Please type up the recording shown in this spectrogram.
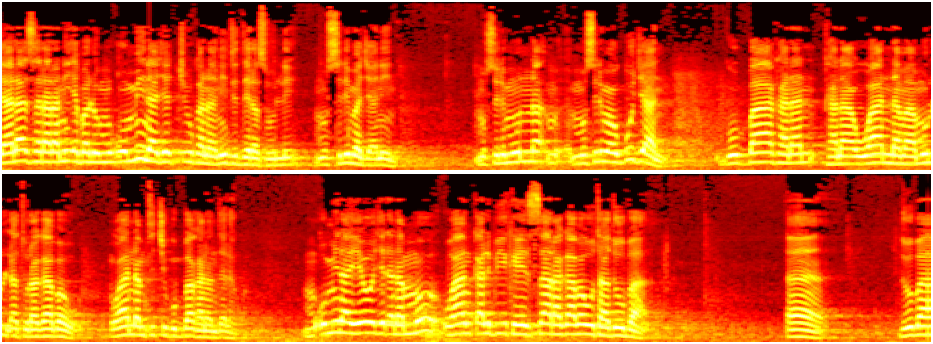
جالا سرراني إبلو مؤمنا جتشو كان ندد رسولي مسلم جانين مسلمون مسلم وجوجان gubbaa kanaan kanaa waan namaa mul'atu ragaa bahu waan namtichi gubbaa kanaan dalagu mu'mina yoo jedhan ammoo waan qalbii keessaa ragaa bahu taa duuba duuba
